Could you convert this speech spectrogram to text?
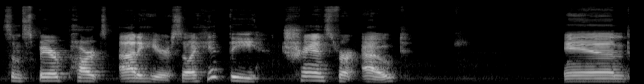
some spare parts out of here. So I hit the transfer out and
